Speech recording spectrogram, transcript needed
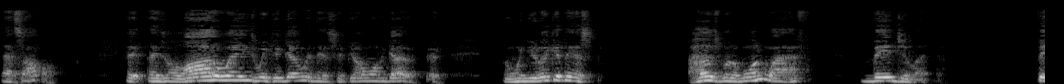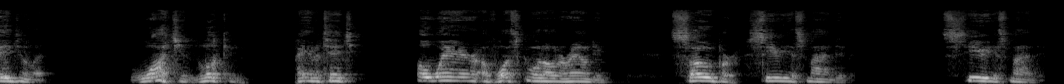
That's all. There's a lot of ways we could go with this if y'all want to go. But when you look at this, husband of one wife, vigilant, vigilant, watching, looking, paying attention, aware of what's going on around him, sober, serious minded, serious minded,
